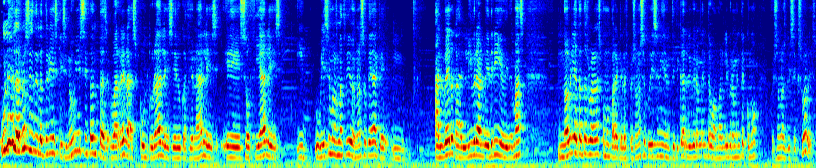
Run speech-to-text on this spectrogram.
una de las bases de la teoría es que si no hubiese tantas barreras culturales, educacionales, eh, sociales y hubiésemos nacido en una sociedad que mm, alberga el libre albedrío y demás, no habría tantas barreras como para que las personas se pudiesen identificar libremente o amar libremente como personas bisexuales.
